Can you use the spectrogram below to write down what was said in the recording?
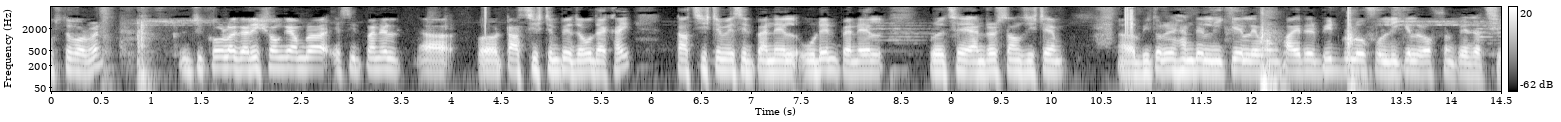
বুঝতে পারবেন। করলা গাড়ির সঙ্গে আমরা এসিড প্যানেল টাচ সিস্টেম পেয়ে যাব দেখাই। Touch system acid panel wooden panel রয়েছে অ্যান্ড্রয়েড সাউন্ড সিস্টেম ভিতরের হ্যান্ডেল নিকেল এবং বাইরের বিটগুলো ফুল নিকেলের অপশন পেয়ে যাচ্ছি।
